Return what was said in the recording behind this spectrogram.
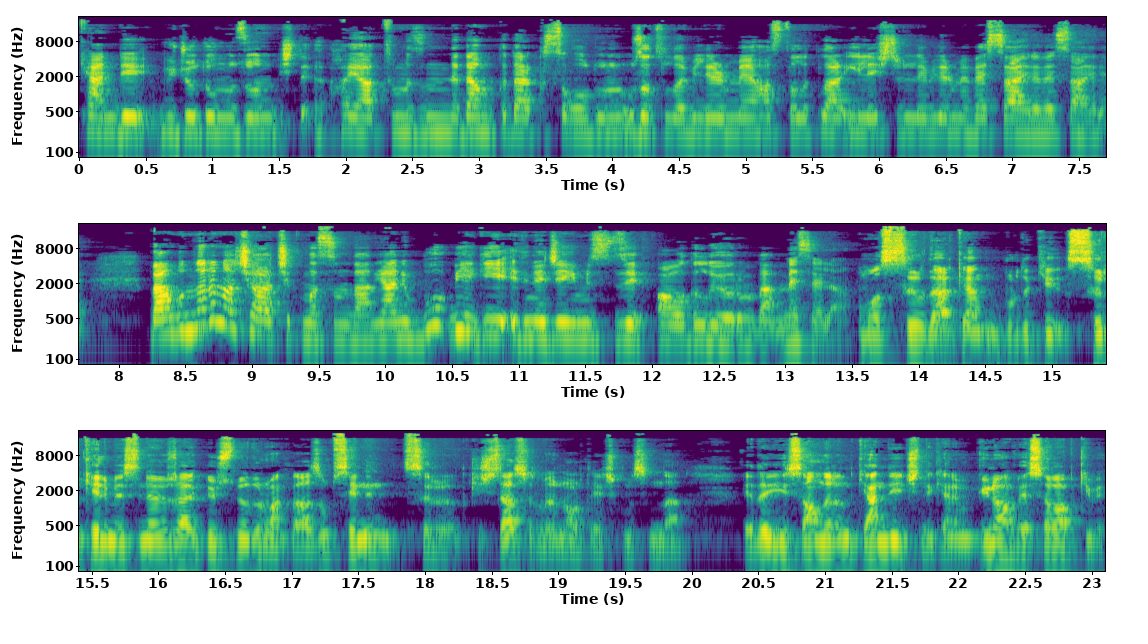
kendi vücudumuzun işte hayatımızın neden bu kadar kısa olduğunun uzatılabilir mi, hastalıklar iyileştirilebilir mi vesaire vesaire. Ben bunların açığa çıkmasından yani bu bilgiyi edineceğimizi algılıyorum ben mesela. Ama sır derken buradaki sır kelimesine özellikle üstüne durmak lazım. Senin sırrın, kişisel sırların ortaya çıkmasında ya da insanların kendi içindeki yani günah ve sevap gibi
